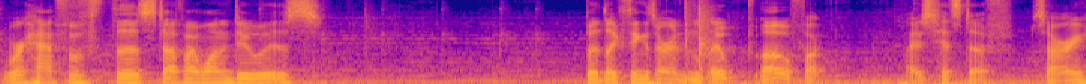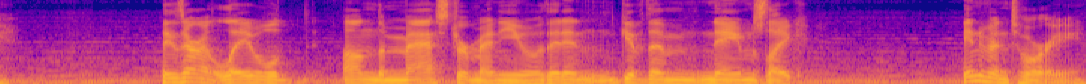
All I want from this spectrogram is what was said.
where half of the stuff I want to do is. But like things aren't oh, oh fuck. I just hit stuff. Sorry. Things aren't labeled on the master menu. They didn't give them names like inventory,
